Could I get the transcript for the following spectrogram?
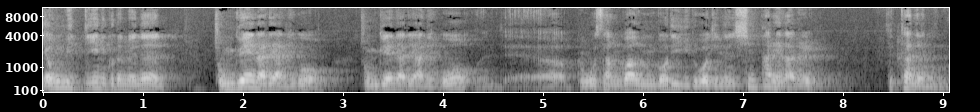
야우미딘 그러면은 종교의 날이 아니고 종교의 날이 아니고 어, 보상과 응벌이 이루어지는 심판의 날을 뜻하는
